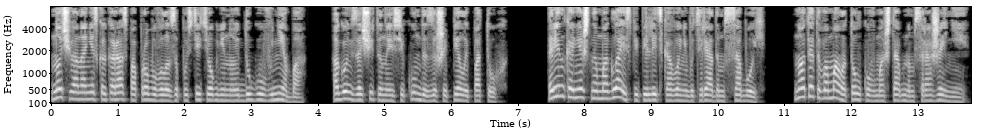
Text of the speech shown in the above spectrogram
Ночью она несколько раз попробовала запустить огненную дугу в небо. Огонь за считанные секунды зашипел и потух. Рин, конечно, могла испепелить кого-нибудь рядом с собой, но от этого мало толку в масштабном сражении.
